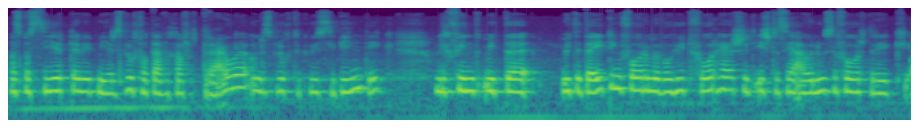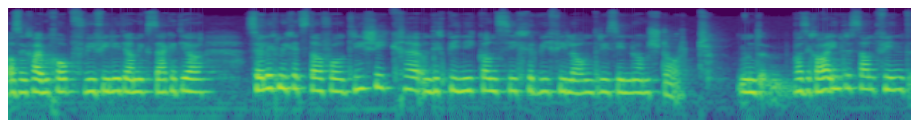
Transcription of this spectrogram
was passiert denn mit mir? Es braucht halt einfach auch Vertrauen und es braucht eine gewisse Bindung. Und ich finde, mit den mit den Datingformen, die heute vorherrschen, ist das ja auch eine Herausforderung. Also ich habe im Kopf, wie viele die sagen, ja, soll ich mich jetzt da voll reinschicken? Und ich bin nicht ganz sicher, wie viele andere sind nur am Start. Und was ich auch interessant finde,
